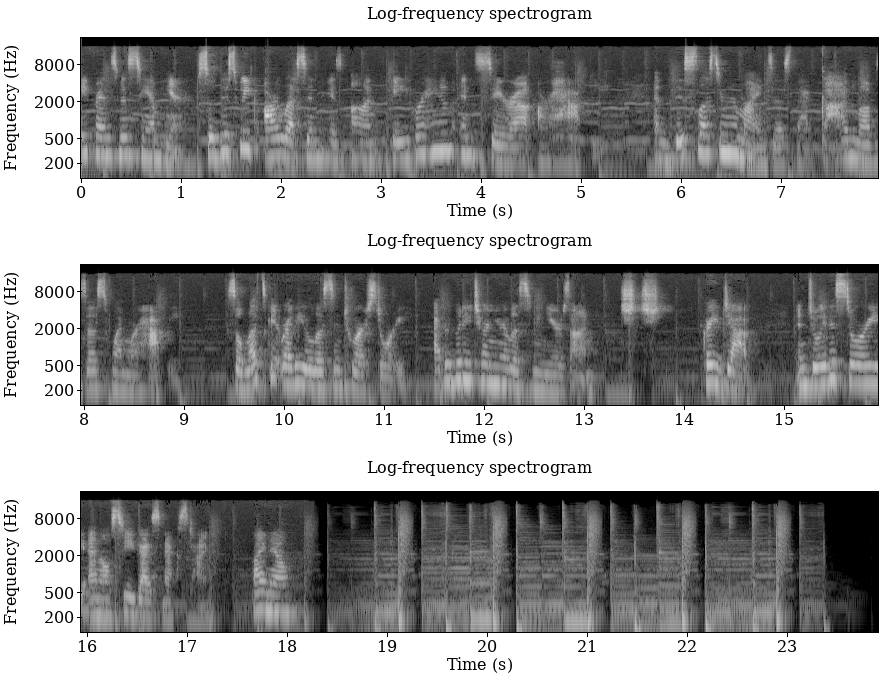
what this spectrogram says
Hey friends, Miss Sam here. So this week our lesson is on Abraham and Sarah are happy. And this lesson reminds us that God loves us when we're happy. So let's get ready to listen to our story. Everybody turn your listening ears on. Great job. Enjoy the story and I'll see you guys next time. Bye now.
